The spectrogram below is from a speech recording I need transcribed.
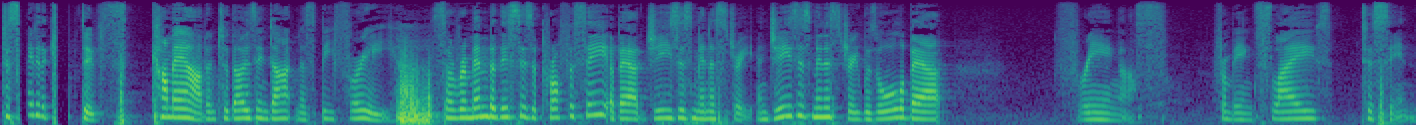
To say to the captives, come out, and to those in darkness, be free. So remember, this is a prophecy about Jesus' ministry. And Jesus' ministry was all about freeing us from being slaves to sin,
